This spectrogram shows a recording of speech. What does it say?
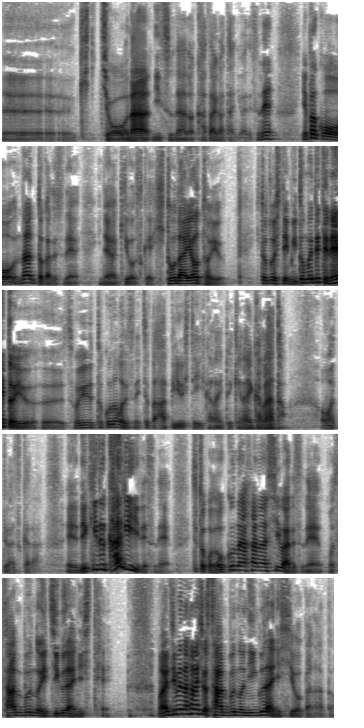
えー、貴重なリスナーの方々にはですね、やっぱこう、なんとかですね、稲垣陽介、人だよという、人として認めててねという、そういうところもですね、ちょっとアピールしていかないといけないかなと思ってますから。えー、できる限りですね、ちょっとこう、ろくな話はですね、もう3分の1ぐらいにして、真面目な話を3分の2ぐらいにしようかなと。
